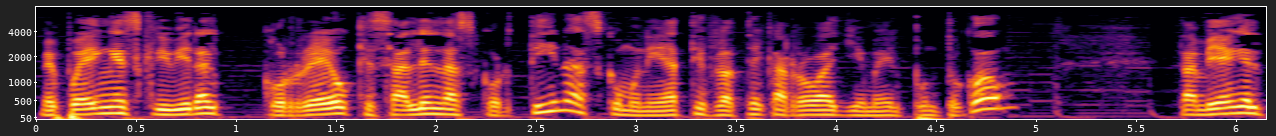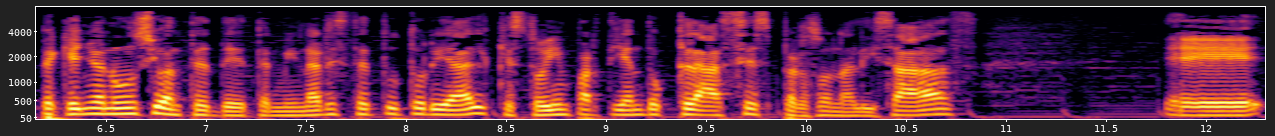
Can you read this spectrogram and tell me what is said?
Me pueden escribir al correo que sale en las cortinas comunidadtiflotec.gmail.com También el pequeño anuncio antes de terminar este tutorial que estoy impartiendo clases personalizadas eh,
